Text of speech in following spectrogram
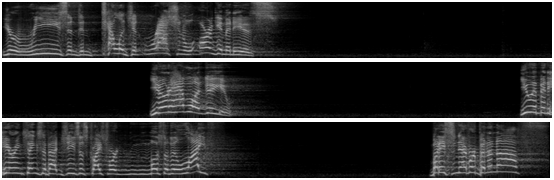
your reasoned, intelligent, rational argument is. You don't have one, do you? You have been hearing things about Jesus Christ for most of your life. But it's never been enough.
